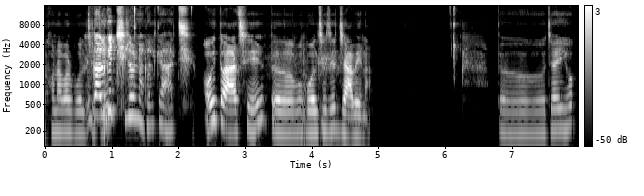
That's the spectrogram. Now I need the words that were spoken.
এখন আবার বলছে কালকে ছিল না কালকে আছে। ওই তো আছে তো বলছে যে যাবে না। তো যাই হোক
